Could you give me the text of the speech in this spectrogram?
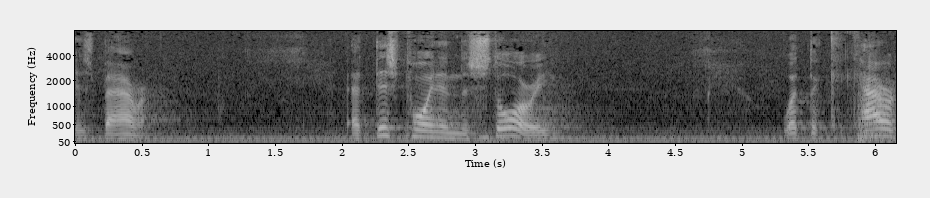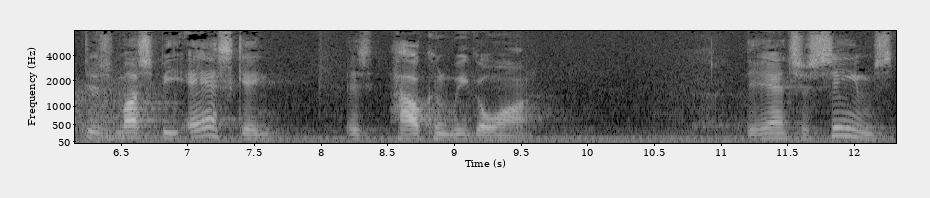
is barren. At this point in the story, what the characters must be asking is how can we go on? The answer seems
